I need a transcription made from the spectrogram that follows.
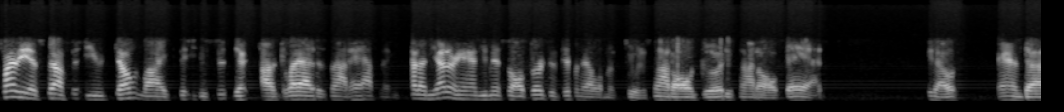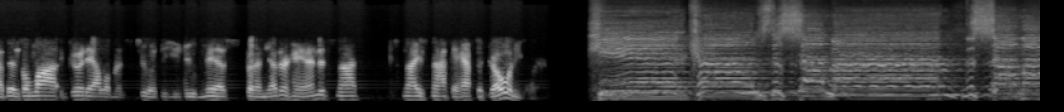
plenty of stuff that you don't like that you that are glad is not happening. But on the other hand, you miss all sorts of different elements to it. It's not all good. It's not all bad. You know, and uh, there's a lot of good elements to it that you do miss. But on the other hand, it's not. It's nice not to have to go anywhere. Here comes the summer, the summer.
